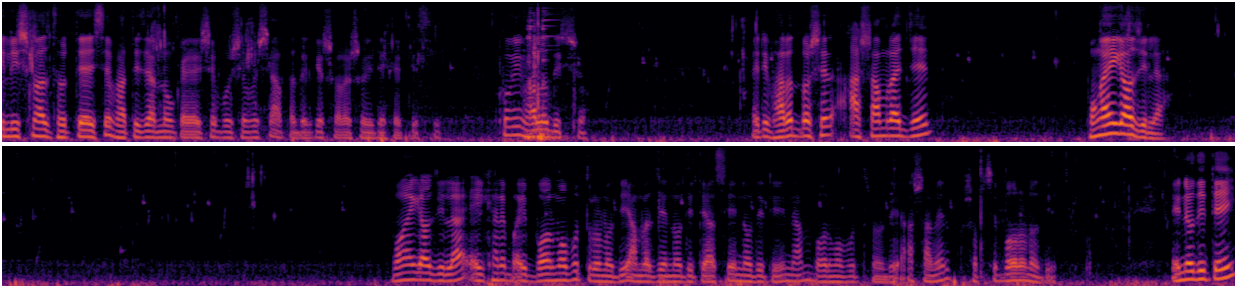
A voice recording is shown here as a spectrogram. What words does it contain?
ইলিশ মাছ ধরতে এসে ভাতিজার নৌকায় এসে বসে বসে আপনাদেরকে সরাসরি দেখাইতেছি। খুবই ভালো দৃশ্য। এটি ভারতবর্ষের আসাম রাজ্যের বঙ্গাইগাঁও জেলা। বঙ্গাইগাঁও জেলা, এইখানে এই ব্রহ্মপুত্র নদী, আমরা যে নদীতে আছি, এই নদীটির নাম ব্রহ্মপুত্র নদী, আসামের সবচেয়ে বড় নদী। এই নদীতেই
